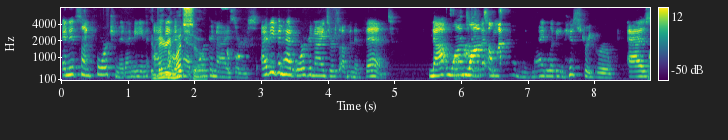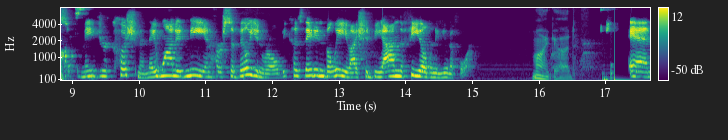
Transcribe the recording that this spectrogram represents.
and it's unfortunate. I mean, I've even much had so. organizers. I've even had organizers of an event not want to let me come with my living history group as Major Cushman. They wanted me in her civilian role because they didn't believe I should be on the field in a uniform. my God. And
